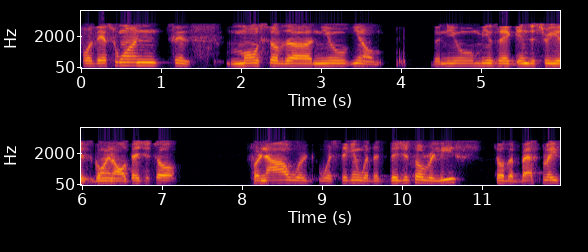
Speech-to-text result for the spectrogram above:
For this one, since most of the new, you know, the new music industry is going all digital, for now we're we're sticking with the digital release. So the best place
